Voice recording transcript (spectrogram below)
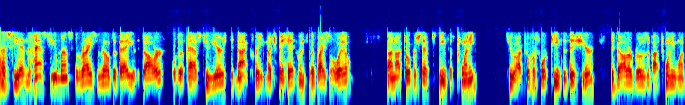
Let's see. In the past few months, the rise in relative value of the dollar over the past two years did not create much of a headwind for the price of oil. On October 17th of 20 through October 14th of this year, the dollar rose about 21%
